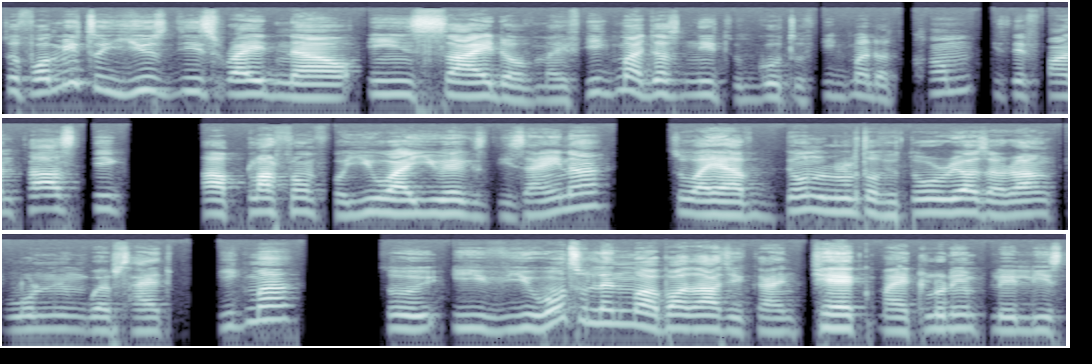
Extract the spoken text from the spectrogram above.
So for me to use this right now inside of my Figma, I just need to go to figma.com. It's a fantastic uh, platform for UI UX designer. So I have done a lot of tutorials around cloning website Figma. So if you want to learn more about that, you can check my cloning playlist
